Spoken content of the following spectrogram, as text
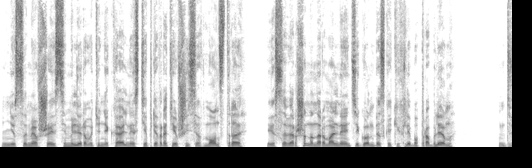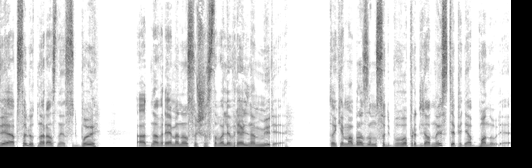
не сумевший ассимилировать уникальность и превратившийся в монстра, и совершенно нормальный Антигон без каких-либо проблем, две абсолютно разные судьбы, одновременно существовали в реальном мире. Таким образом, судьбу в определенной степени обманули.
